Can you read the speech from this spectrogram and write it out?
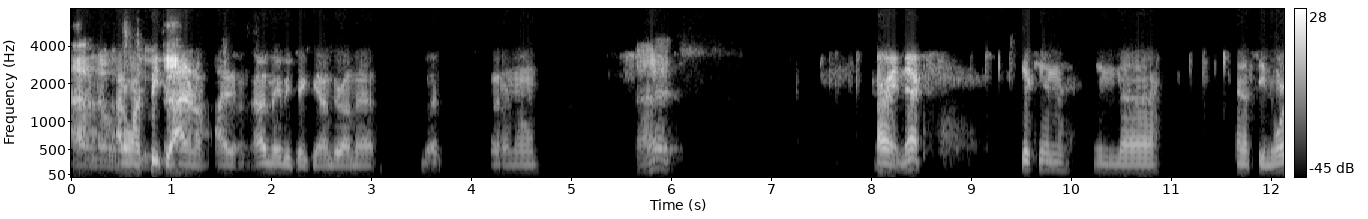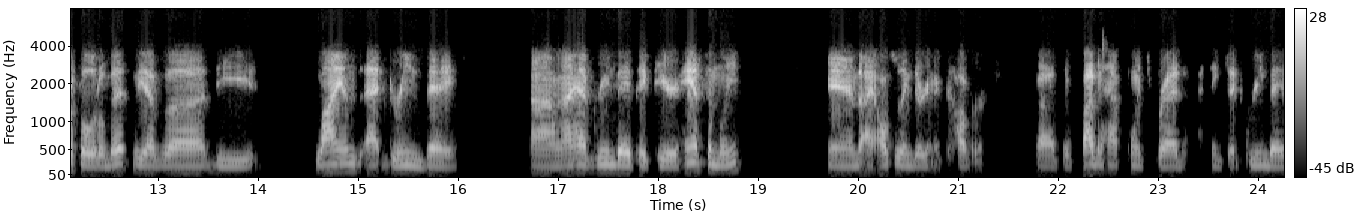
I don't know. I don't want to speak to. I don't know. I I maybe take the under on that, but I don't know. All right. All right, next, sticking in uh, NFC North a little bit, we have uh, the Lions at Green Bay, um, and I have Green Bay picked here handsomely, and I also think they're going to cover. Uh, a five and a half point spread. I think that Green Bay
